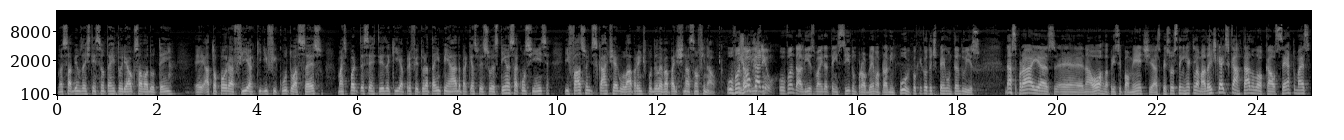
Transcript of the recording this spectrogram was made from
Nós sabemos a extensão territorial que Salvador tem, é, a topografia que dificulta o acesso, mas pode ter certeza que a prefeitura está empenhada para que as pessoas tenham essa consciência e façam um descarte regular para a gente poder levar para a destinação final. O vandalismo, o vandalismo ainda tem sido um problema para a Limpurbe? Por que, que eu estou te perguntando isso? Nas praias, é, na orla principalmente, as pessoas têm reclamado. A gente quer descartar no local certo, mas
